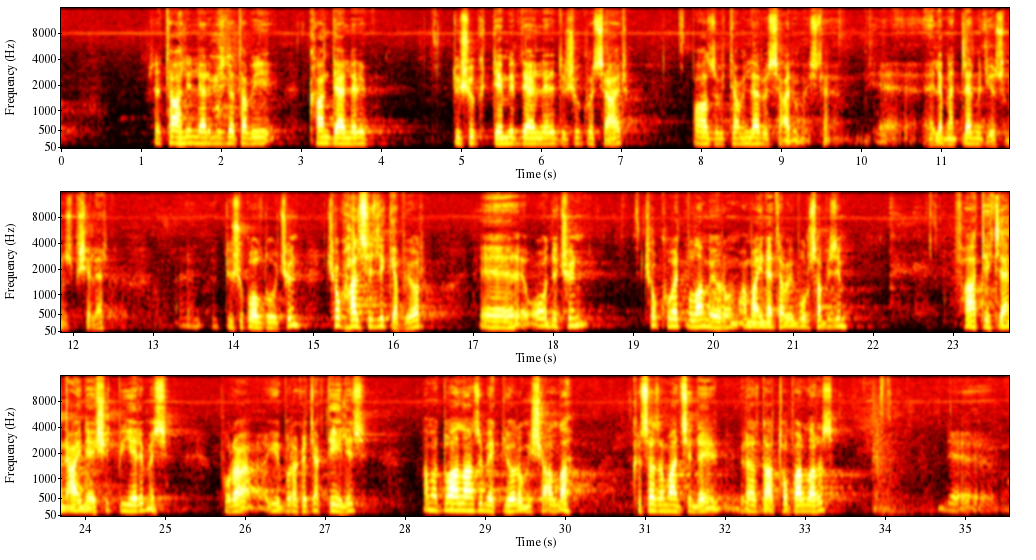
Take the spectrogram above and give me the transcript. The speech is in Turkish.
İşte tahlillerimizde tabii kan değerleri düşük, demir değerleri düşük vesaire. Bazı vitaminler vesaire işte e, elementler mi diyorsunuz bir şeyler e, düşük olduğu için çok halsizlik yapıyor. Ee, onun için çok kuvvet bulamıyorum ama yine tabii Bursa bizim Fatih'le aynı eşit bir yerimiz. Burayı bırakacak değiliz. Ama dualarınızı bekliyorum inşallah. Kısa zaman içinde biraz daha toparlarız. Ee,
